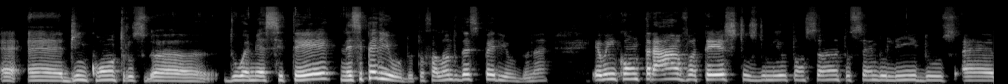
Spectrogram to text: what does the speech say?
é, é, de encontros uh, do MST, nesse período, estou falando desse período, né? eu encontrava textos do Milton Santos sendo lidos é,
